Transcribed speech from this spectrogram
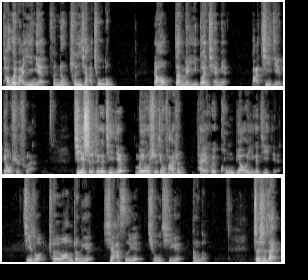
它会把一年分成春夏秋冬，然后在每一段前面把季节标识出来。即使这个季节没有事情发生，它也会空标一个季节，记作春王正月、夏四月、秋七月等等。这是在。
